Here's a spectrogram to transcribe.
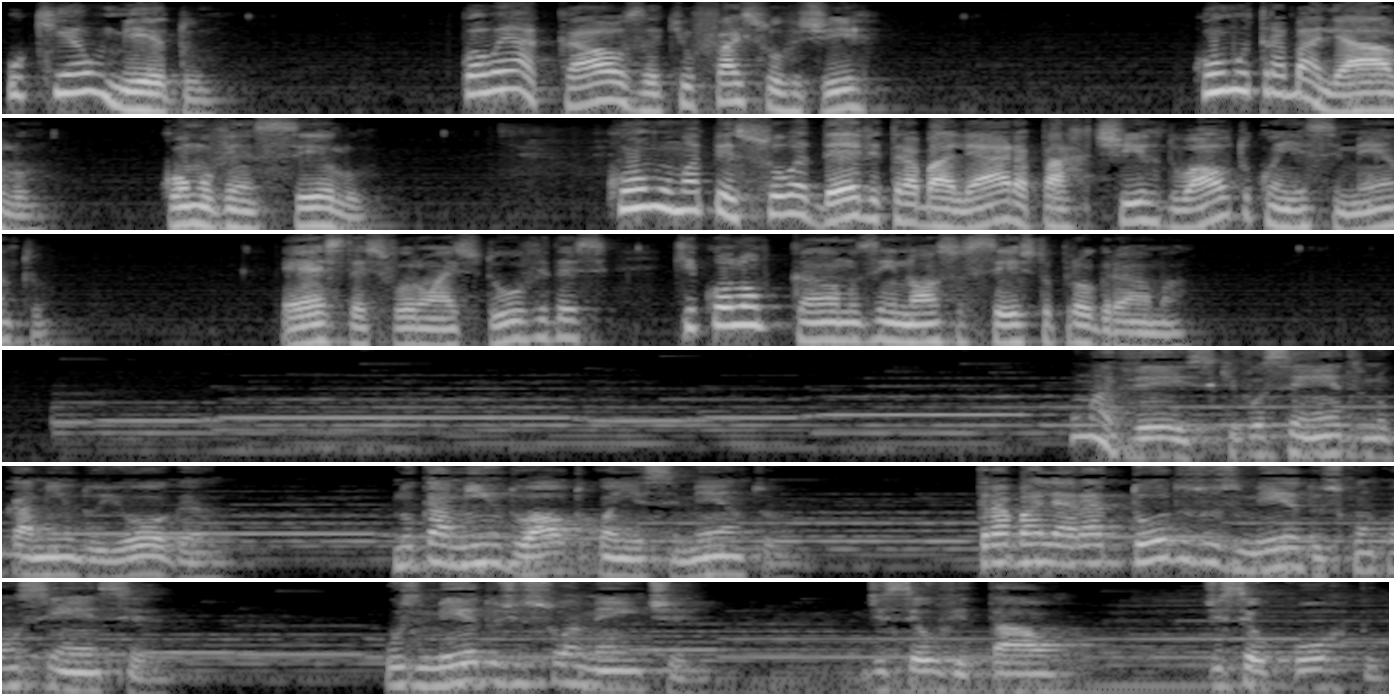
O que é o medo? Qual é a causa que o faz surgir? Como trabalhá-lo? Como vencê-lo? Como uma pessoa deve trabalhar a partir do autoconhecimento? Estas foram as dúvidas que colocamos em nosso sexto programa. Uma vez que você entre no caminho do yoga, no caminho do autoconhecimento, trabalhará todos os medos com consciência, os medos de sua mente, de seu vital, de seu corpo,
